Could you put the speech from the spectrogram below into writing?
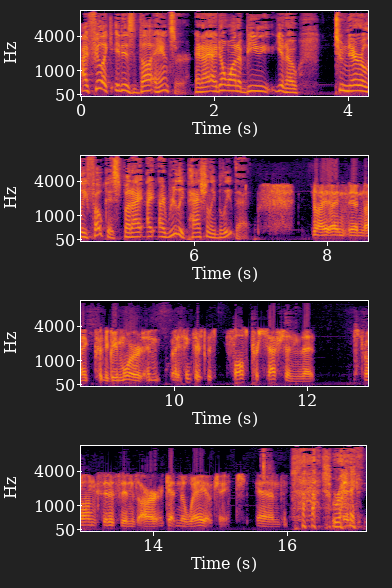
I feel like it is the answer and I, I don't want to be, you know, too narrowly focused, but I, I, I really passionately believe that. No, I, I, and I couldn't agree more. And I think there's this false perception that strong citizens are get in the way of change. And right.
